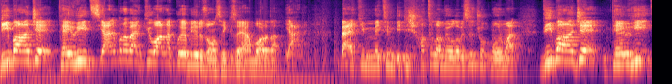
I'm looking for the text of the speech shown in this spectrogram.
Dibace, tevhid yani buna belki yuvarlak koyabiliriz 18'e ya bu arada. Yani belki metin bitiş hatırlamıyor olabilirsin çok normal. Dibace, tevhid,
